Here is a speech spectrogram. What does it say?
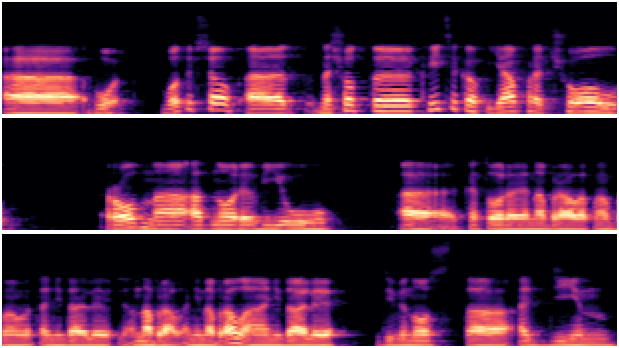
А, вот. Вот и все. А, насчет э, критиков я прочел ровно одно ревью, а, которое набрало, по-моему, это они дали, набрало, не набрало, а они дали 91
